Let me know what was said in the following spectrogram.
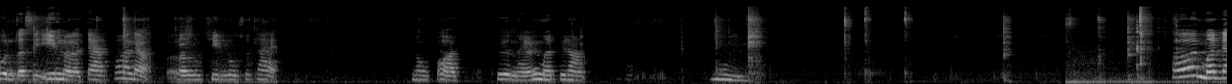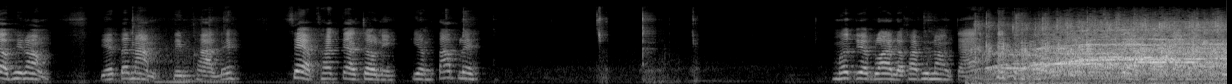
ไม่ต้องวุ่นกับสีอิ่มแล้วล่ะจ้าเพราะว่าแล้วเราลูกชิ้นลูกสุดท้ายน้องปอดพื้นให้มันเหมือดพี่น้องอืมเฮ้ยเหมือดแล้วพี่น้องเดี๋ยวตะน้ำเต็มขาดเลยแซ่บคักจ้าเจ้านี่เกลี่ยงตับเลยเมื่อเรียบร้อยแล้วค่ะพี่น้องจ้า แซ่บค่ะจ้ามาดู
